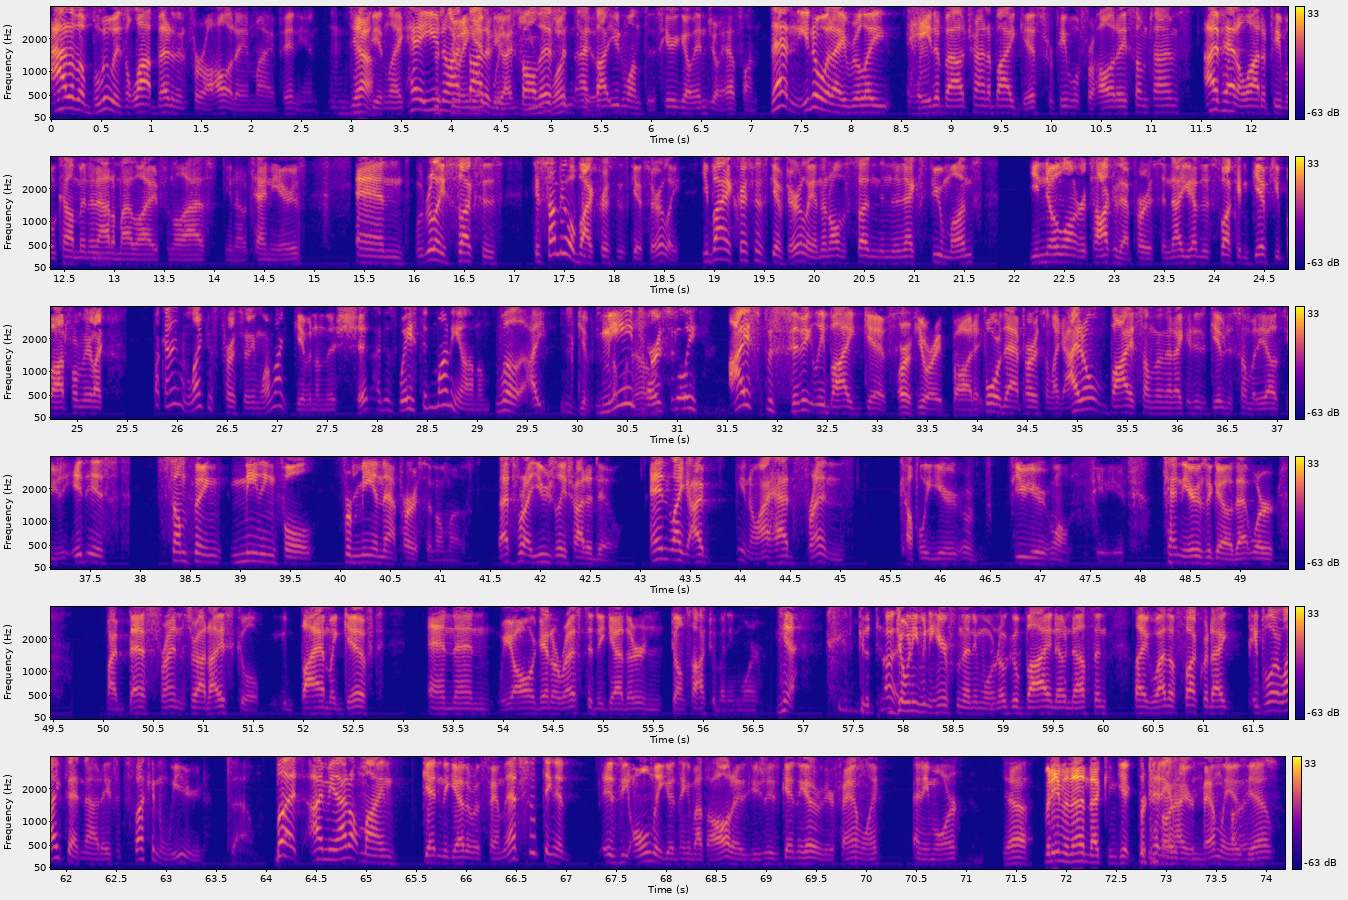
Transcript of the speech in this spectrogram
Out of the blue is a lot better than for a holiday, in my opinion. Just Yeah. being like, hey, you Just know, I thought of you. I saw you this, and I thought you'd want this. Here you go, enjoy, have fun. Then, you know what I really hate about trying to buy gifts for people for holidays. Sometimes I've had a lot of people come in and out of my life in the last, you know, ten years, and what really sucks is because some people buy Christmas gifts early. You buy a Christmas gift early, and then all of a sudden, in the next few months, you no longer talk to that person. Now you have this fucking gift you bought for them. They're like. Fuck, I don't even like this person anymore. I'm not giving them this shit. I just wasted money on them. Well, I Just give it to me personally, I specifically buy gifts or if you already bought it, for that person. Like I don't buy something that I could just give to somebody else. Usually, it is something meaningful for me and that person. Almost that's what I usually try to do. And like I, you know, I had friends a couple years or few years, well, a few years, ten years ago that were my best friends throughout high school. You buy them a gift. And then we all get arrested together and don't talk to them anymore. Yeah, good time. don't even hear from them anymore. No goodbye, no nothing. Like, why the fuck would I? People are like that nowadays. It's fucking weird. So, but I mean, I don't mind getting together with family. That's the thing that is the only good thing about the holidays. Usually, is getting together with your family anymore. Yeah, but even then, that can get pretty Depending on how your these family is, times.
